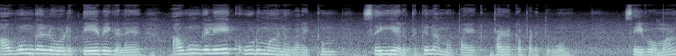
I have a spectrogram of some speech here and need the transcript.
அவங்களோட தேவைகளை அவங்களே கூடுமான வரைக்கும் செய்யறதுக்கு நம்ம பய பழக்கப்படுத்துவோம். செய்வோமா?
